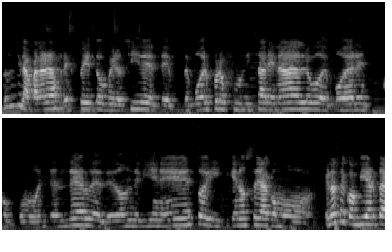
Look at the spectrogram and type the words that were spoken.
no sé si la palabra es respeto, pero sí de, poder profundizar en algo, de poder como entender de, dónde viene eso y que no sea como, que no se convierta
